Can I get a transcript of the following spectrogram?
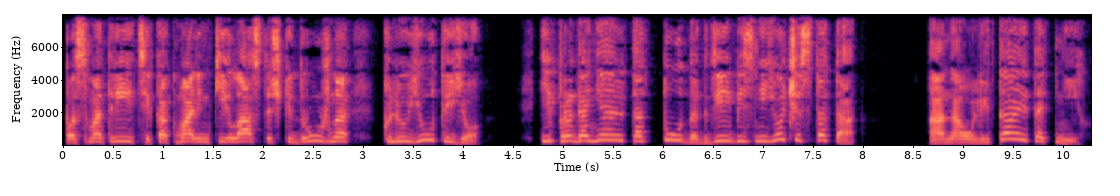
Посмотрите, как маленькие ласточки дружно клюют ее и прогоняют оттуда, где и без нее чистота. Она улетает от них,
